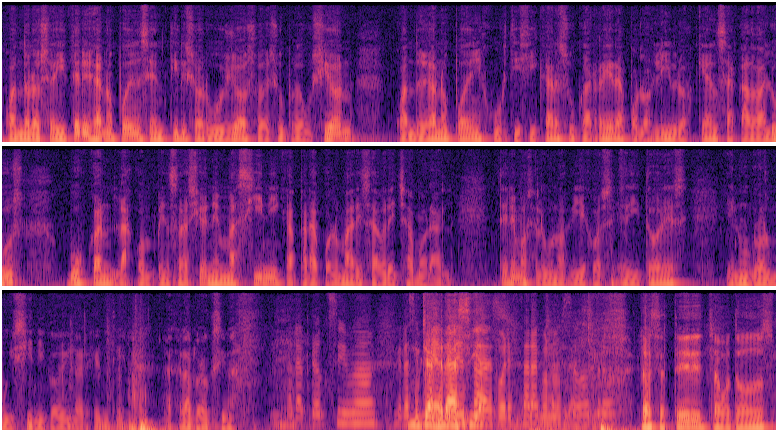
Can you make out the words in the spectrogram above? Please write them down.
cuando los editores ya no pueden sentirse orgullosos de su producción, cuando ya no pueden justificar su carrera por los libros que han sacado a luz, buscan las compensaciones más cínicas para colmar esa brecha moral. Tenemos algunos viejos editores en un rol muy cínico de la Argentina. Hasta la próxima. Hasta la próxima. Gracias, Muchas gracias. por estar con Muchas nosotros. Gracias Tere, chao a todos.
